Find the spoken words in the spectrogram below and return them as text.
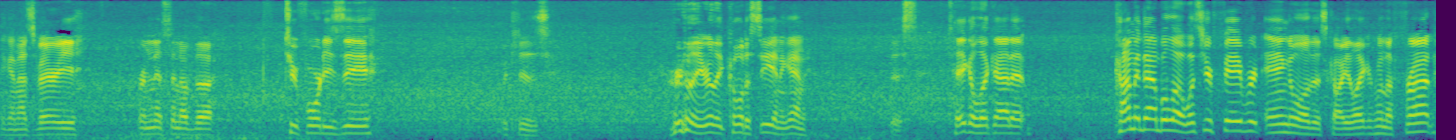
Again, that's very reminiscent of the 240Z, which is really, really cool to see. And again, just take a look at it. Comment down below, what's your favorite angle of this car? You like it from the front,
